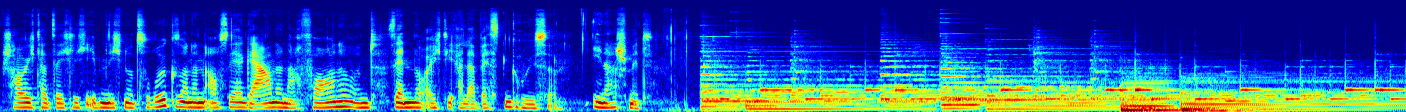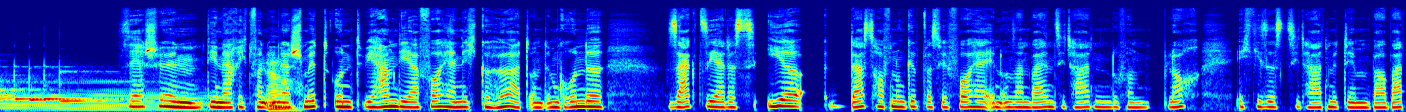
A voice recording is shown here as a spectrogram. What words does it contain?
schaue ich tatsächlich eben nicht nur zurück, sondern auch sehr gerne nach vorne und sende euch die allerbesten Grüße. Ina Schmidt. Sehr schön, die Nachricht von ja. Ina Schmidt. Und wir haben die ja vorher nicht gehört. Und im Grunde sagt sie ja, dass ihr das Hoffnung gibt, was wir vorher in unseren beiden Zitaten, du von Bloch, ich dieses Zitat mit dem Baobab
